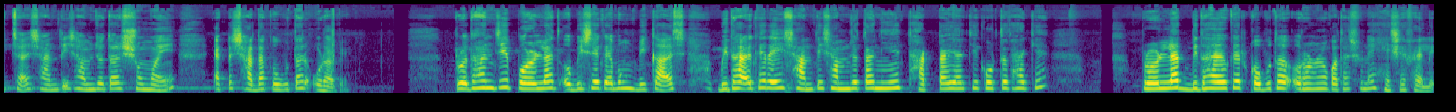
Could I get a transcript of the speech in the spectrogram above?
ইচ্ছা শান্তি সমঝোতার সময়ে একটা সাদা কবুতর ওড়াবে। প্রধানজি প্রহ্লাদ, অভিষেক এবং বিকাশ বিধায়কের এই শান্তি সমঝোতা নিয়ে ঠাট্টাই আর কি করতে থাকে। প্রহ্লাদ বিধায়কের কবুতর ওড়ানোর কথা শুনে হেসে ফেলে।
